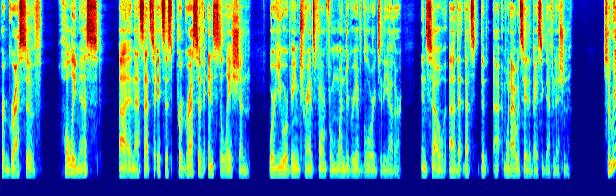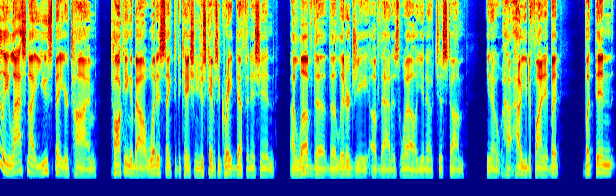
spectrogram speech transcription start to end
progressive holiness, uh, and that's that. It's this progressive installation where you are being transformed from one degree of glory to the other. And so uh, that that's the uh, what I would say the basic definition. So really, last night you spent your time talking about what is sanctification. You just gave us a great definition. I love the the liturgy of that as well. You know, just um, you know how, how you define it, but but then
